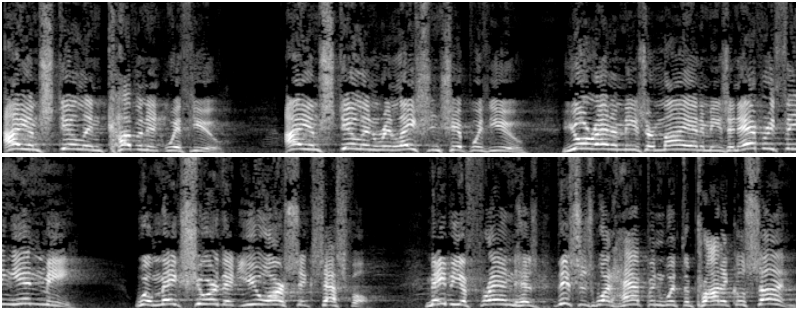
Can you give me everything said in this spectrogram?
I am still in covenant with you. I am still in relationship with you. Your enemies are my enemies, and everything in me will make sure that you are successful. Maybe a friend has, this is what happened with the prodigal son.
